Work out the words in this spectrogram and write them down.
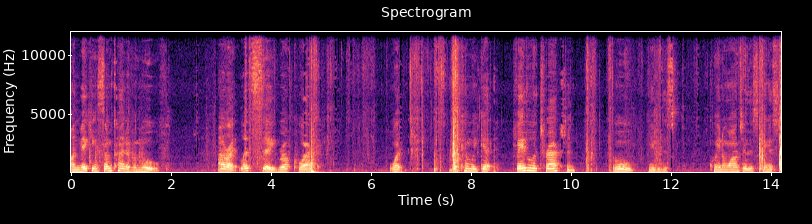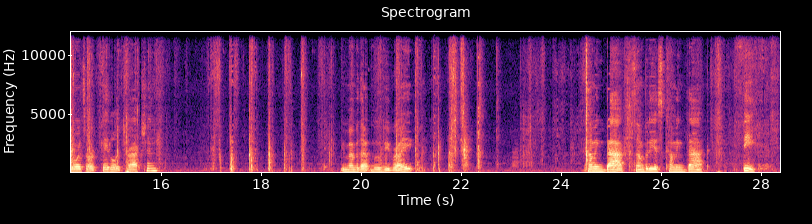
on making some kind of a move. All right, let's see real quick. What, what can we get? Fatal Attraction. Oh, maybe this Queen of Wands or this King of Swords are Fatal Attraction. You remember that movie, right? Coming back. Somebody is coming back. Thief.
